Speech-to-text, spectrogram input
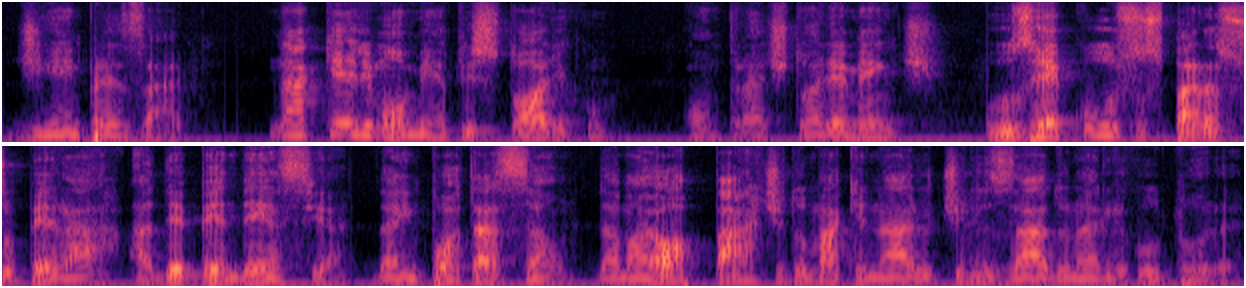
de empresário. Naquele momento histórico, contraditoriamente, os recursos para superar a dependência da importação da maior parte do maquinário utilizado na agricultura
